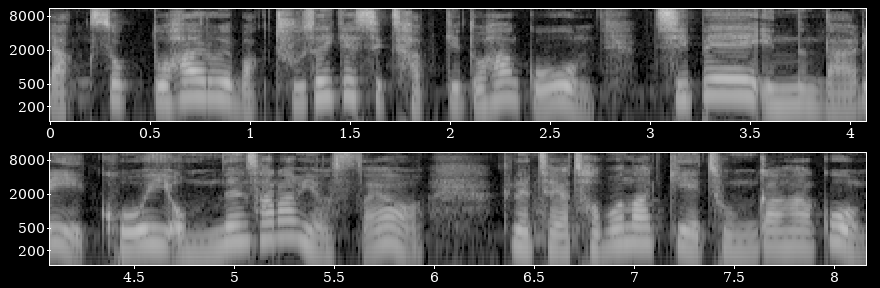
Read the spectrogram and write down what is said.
약속도 하루에 막 두세 개씩 잡기도 하고 집에 있는 날이 거의 없는 사람이었어요. 근데 제가 저번 학기에 종강하고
